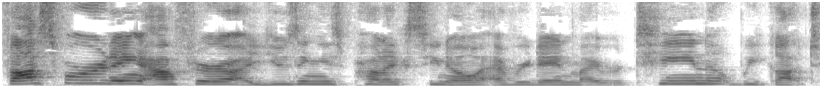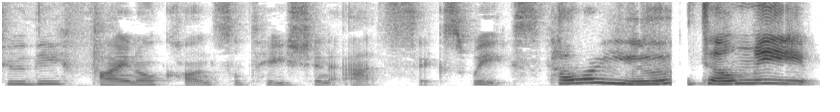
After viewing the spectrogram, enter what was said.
Fast forwarding after uh, using these products, you know, every day in my routine, we got to the final consultation at six weeks. How are you? Tell me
